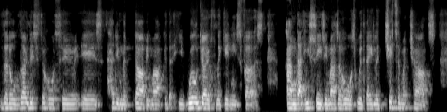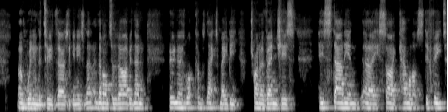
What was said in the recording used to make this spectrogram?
that although this is a horse who is heading the Derby market, that he will go for the Guineas first and that he sees him as a horse with a legitimate chance of winning the 2000 Guineas and then, and then on to the Derby. And then who knows what comes next? Maybe trying to avenge his his stallion uh, his side Camelot's defeat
